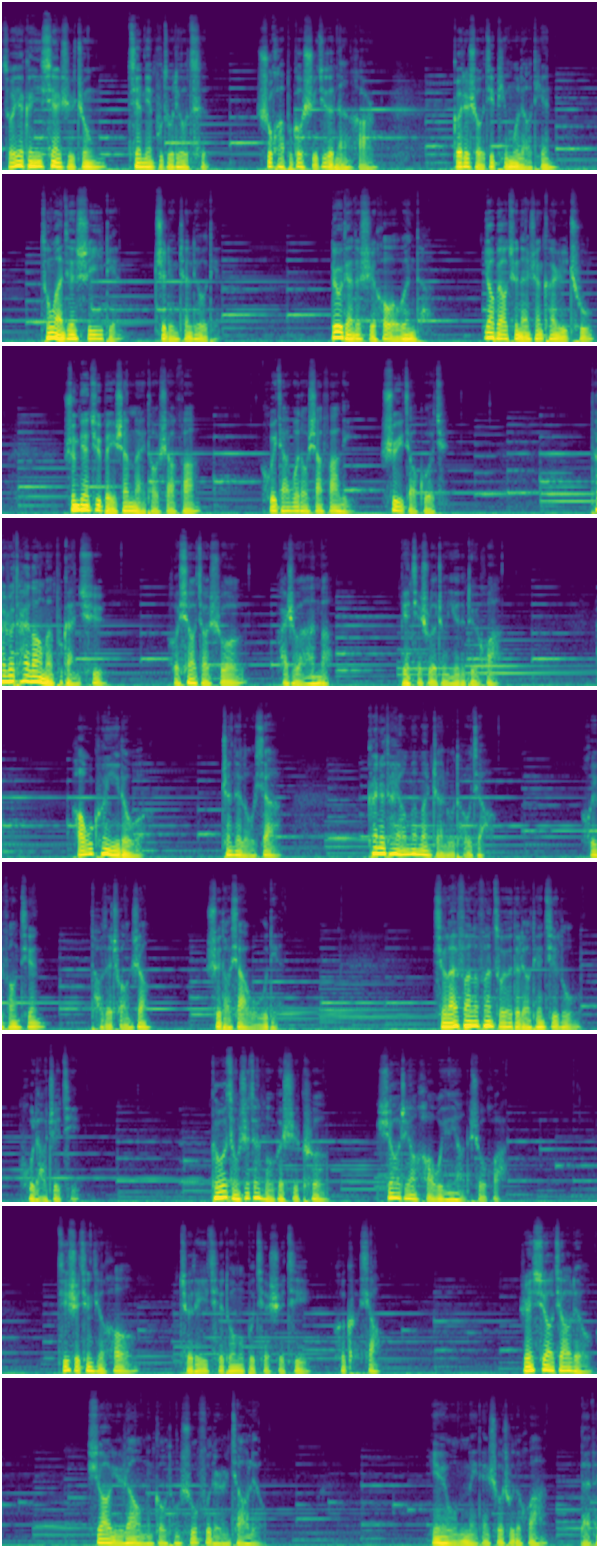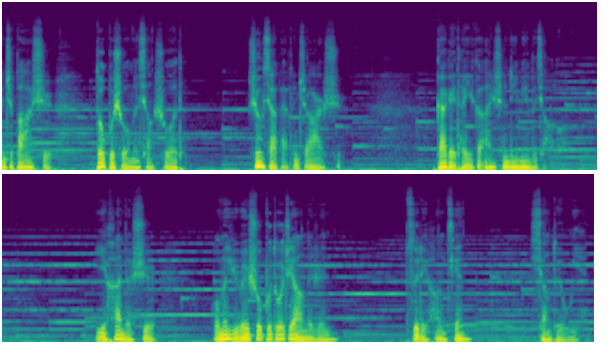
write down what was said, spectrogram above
昨夜跟一现实中见面不足六次、说话不够十句的男孩，隔着手机屏幕聊天，从晚间十一点至凌晨六点。六点的时候，我问他，要不要去南山看日出，顺便去北山买套沙发，回家窝到沙发里睡一觉过去。他说太浪漫不敢去，我笑笑说，还是晚安吧。便结束了整夜的对话。毫无困意的我，站在楼下，看着太阳慢慢崭露头角。回房间，躺在床上，睡到下午五点。醒来翻了翻昨夜的聊天记录，无聊至极。可我总是在某个时刻，需要这样毫无营养的说话，即使清醒后。觉得一切多么不切实际和可笑。人需要交流，需要与让我们沟通舒服的人交流，因为我们每天说出的话，百分之八十都不是我们想说的，剩下百分之二十，该给他一个安身立命的角落。遗憾的是，我们与为数不多这样的人，字里行间，相对无言。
